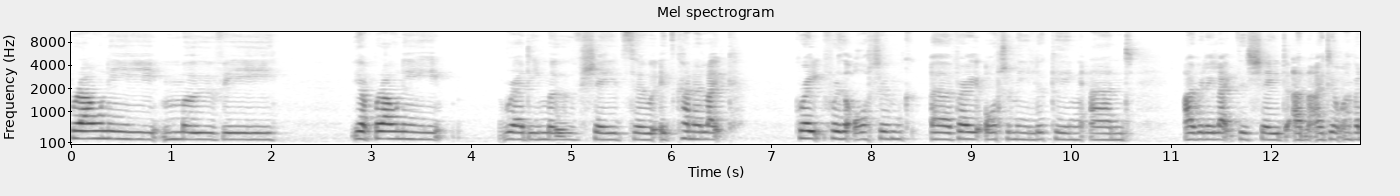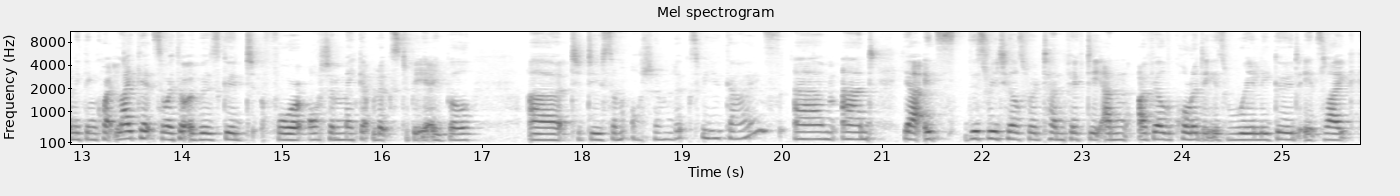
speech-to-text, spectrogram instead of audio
brownie movie, yeah, brownie ready mauve shade. So it's kind of like great for the autumn, uh, very autumny looking and I really like this shade and I don't have anything quite like it so I thought it was good for autumn makeup looks to be able uh, to do some autumn looks for you guys um, and yeah it's this retails for 10.50 and I feel the quality is really good it's like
